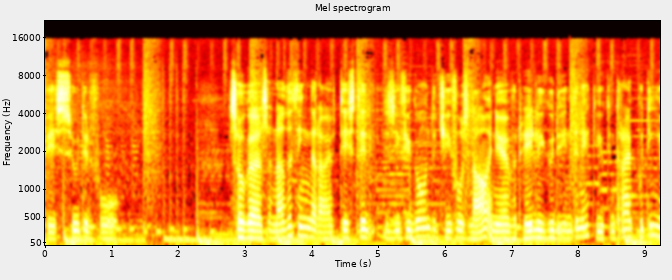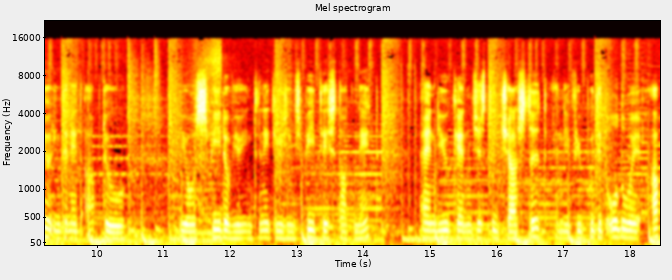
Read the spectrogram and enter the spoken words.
best suited for. So guys another thing that I've tested is if you go into GeForce now and you have really good internet you can try putting your internet up to your speed of your internet using speedtest.net and you can just adjust it. And if you put it all the way up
